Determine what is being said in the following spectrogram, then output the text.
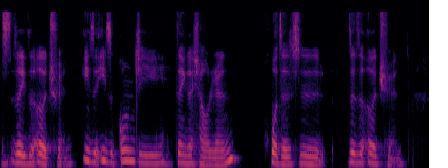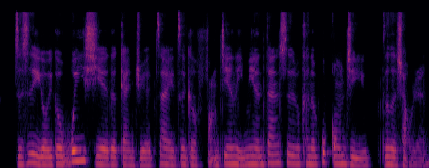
这一只恶犬一直一直攻击这个小人，或者是这只恶犬只是有一个威胁的感觉在这个房间里面，但是可能不攻击这个小人，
